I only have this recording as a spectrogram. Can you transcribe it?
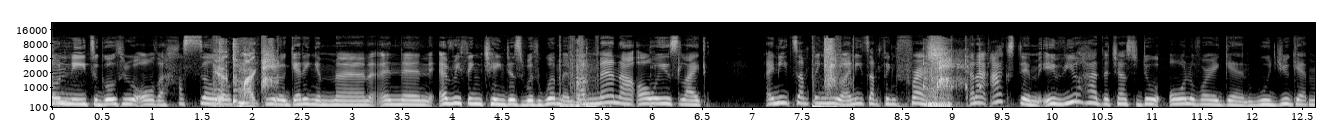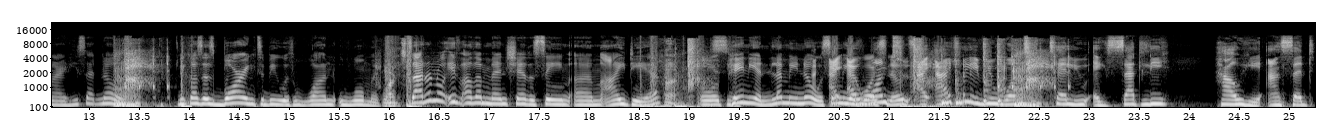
no need to go through all the hustle. Yeah, Mike. You know, getting a man, and then everything changes with women. But men are always like. I need something new. I need something fresh. And I asked him, if you had the chance to do it all over again, would you get married? He said no, because it's boring to be with one woman. Once- So I don't know if other men share the same um, idea or opinion. Let me know. Send me I, I your voice want notes. to. I actually even want to tell you exactly how he answered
